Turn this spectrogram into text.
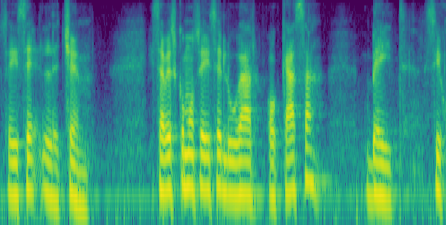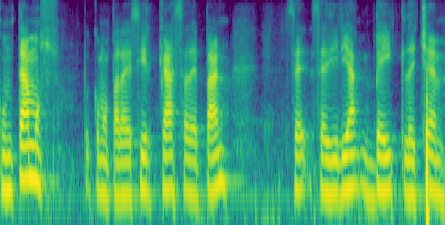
Se dice lechem. ¿Y sabes cómo se dice lugar o casa? Beit. Si juntamos, como para decir casa de pan, se, diría Beit Lechem,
